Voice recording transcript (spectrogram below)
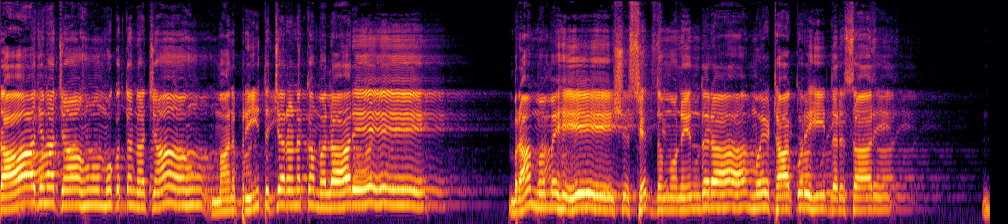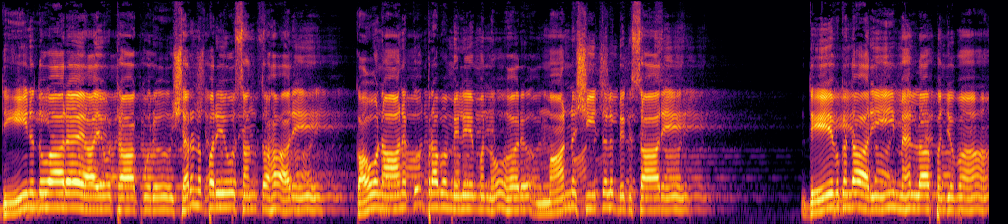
ਰਾਜ ਨ ਚਾਹੂੰ, ਮੁਕਤ ਨ ਚਾਹੂੰ, ਮਨ ਪ੍ਰੀਤ ਚਰਨ ਕਮਲਾਰੇ। ਬ੍ਰਹਮ ਮਹੇਸ਼ ਸਿੱਧ ਮੁਨਿੰਦਰਾ ਮੋਇ ਠਾਕੁਰ ਹੀ ਦਰਸਾਰੇ। ਦੀਨ ਦੁਆਰੇ ਆਇਓ ਠਾਕੁਰ, ਸ਼ਰਨ ਪਰਿਓ ਸੰਤ ਹਾਰੇ। ਕਹੋ ਨਾਨਕ ਪ੍ਰਭ ਮਿਲੇ ਮਨੋਹਰ, ਮਨ ਸ਼ੀਤਲ ਬਿਗਸਾਰੇ। ਦੇਵ ਗੰਧਾਰੀ ਮਹਿਲਾ ਪੰਜਵਾ,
